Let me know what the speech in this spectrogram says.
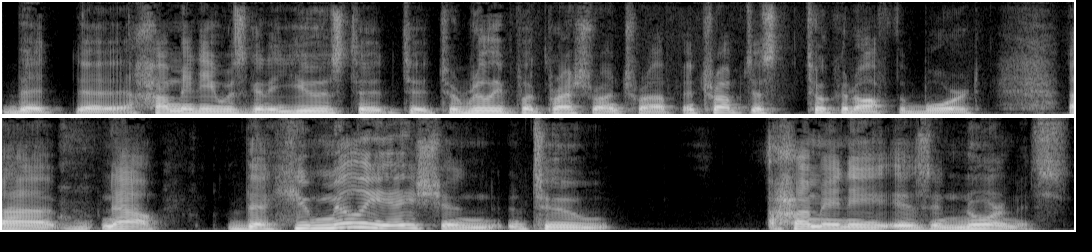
that uh, Khamenei was going to use to, to to really put pressure on Trump, and Trump just took it off the board. Uh, now the humiliation to Khamenei is enormous.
